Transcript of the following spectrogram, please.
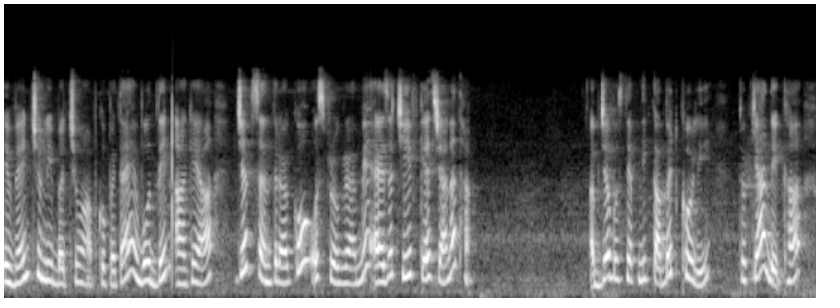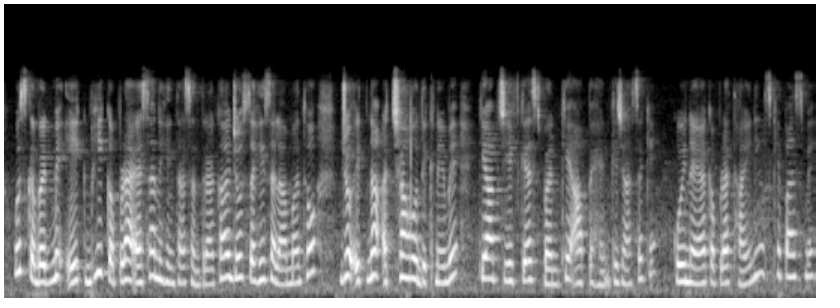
इवेंचुअली बच्चों, आपको पता है, वो दिन आ गया जब संतरा को उस प्रोग्राम में एज अ चीफ गेस्ट जाना था। अब जब उसने अपनी कबट खोली तो क्या देखा, उस कबर्ड में एक भी कपड़ा ऐसा नहीं था संतरा का, जो सही सलामत हो, जो इतना अच्छा हो दिखने में कि आप चीफ गेस्ट बन के आप पहन के जा सकें। कोई नया कपड़ा था ही नहीं उसके पास में।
